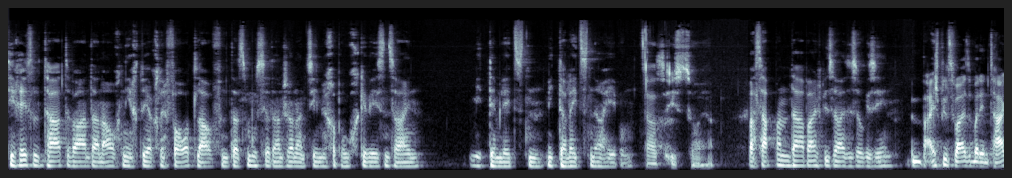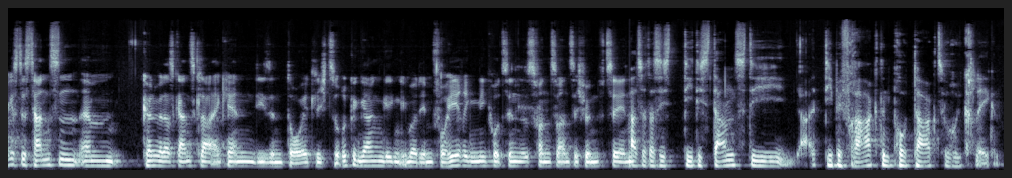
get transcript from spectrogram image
die Resultate waren dann auch nicht wirklich fortlaufend. Das muss ja dann schon ein ziemlicher Bruch gewesen sein mit dem letzten, mit der letzten Erhebung. Das ist so, ja. Was hat man da beispielsweise so gesehen? Beispielsweise bei den Tagesdistanzen ähm, können wir das ganz klar erkennen, die sind deutlich zurückgegangen gegenüber dem vorherigen Mikrozinses von 2015. Also das ist die Distanz, die die Befragten pro Tag zurücklegen.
